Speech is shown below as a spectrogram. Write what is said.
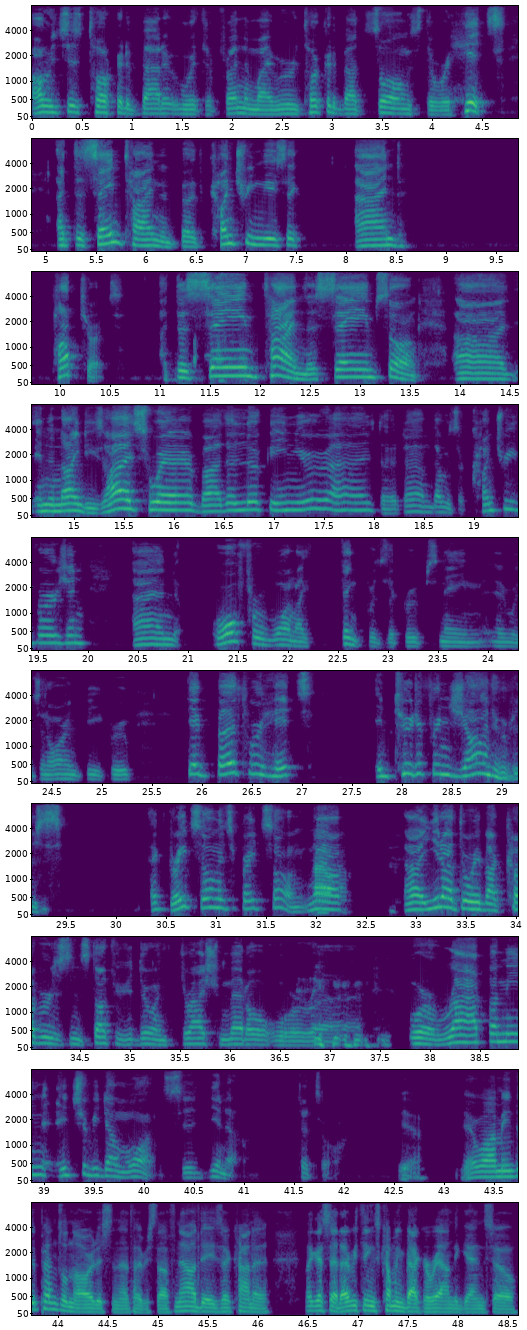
I was just talking about it with a friend of mine. We were talking about songs that were hits at the same time in both country music and pop charts. At the same time, the same song uh, in the 90s. I swear by the look in your eyes. Da-da. That was a country version. And All-4-One, I think was the group's name. It was an R&B group. They both were hits in two different genres. A great song is a great song. Now, uh, you don't have to worry about covers and stuff if you're doing thrash metal or uh, or rap. I mean, it should be done once. It, you know, that's all. yeah, yeah. Well, I mean, depends on the artist and that type of stuff. Nowadays, they're kind of like I said, everything's coming back around again. So,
